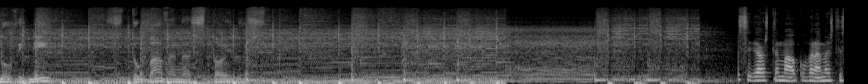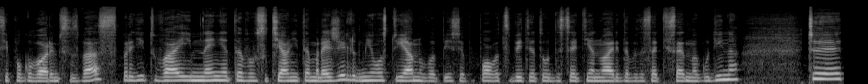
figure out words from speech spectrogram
Новини добавена стойност. Сега още малко време ще си поговорим с вас. Преди това и мненията в социалните мрежи. Людмила Стоянова пише по повод събитията от 10 януари 1997 година че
